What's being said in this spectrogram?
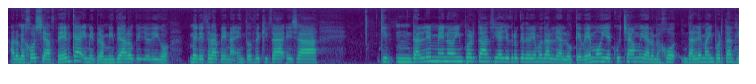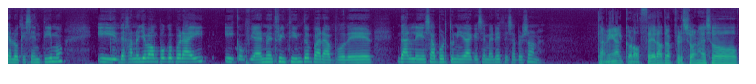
a lo mejor se acerca y me transmite algo que yo digo, merece la pena. Entonces quizás esa darle menos importancia, yo creo que deberíamos darle a lo que vemos y escuchamos y a lo mejor darle más importancia a lo que sentimos y dejarnos llevar un poco por ahí y confiar en nuestro instinto para poder darle esa oportunidad que se merece esa persona. También al conocer a otras personas, esos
